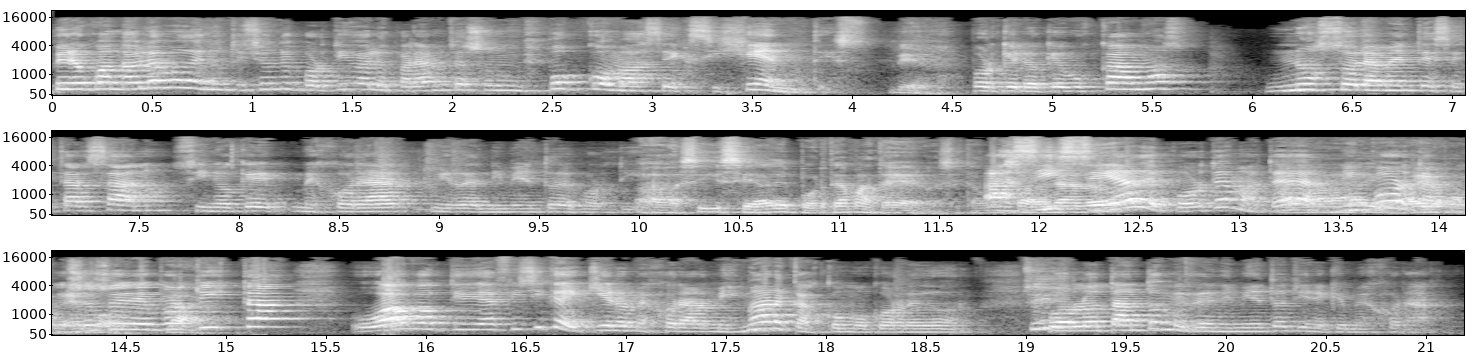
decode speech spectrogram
Pero cuando hablamos de nutrición deportiva los parámetros son un poco más exigentes. Bien. Porque lo que buscamos no solamente es estar sano, sino que mejorar mi rendimiento deportivo. Así sea deporte amateur. Así sea deporte amateur, no importa, porque yo soy deportista o hago actividad física y quiero mejorar mis marcas como corredor. Por lo tanto, mi rendimiento tiene que mejorar.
